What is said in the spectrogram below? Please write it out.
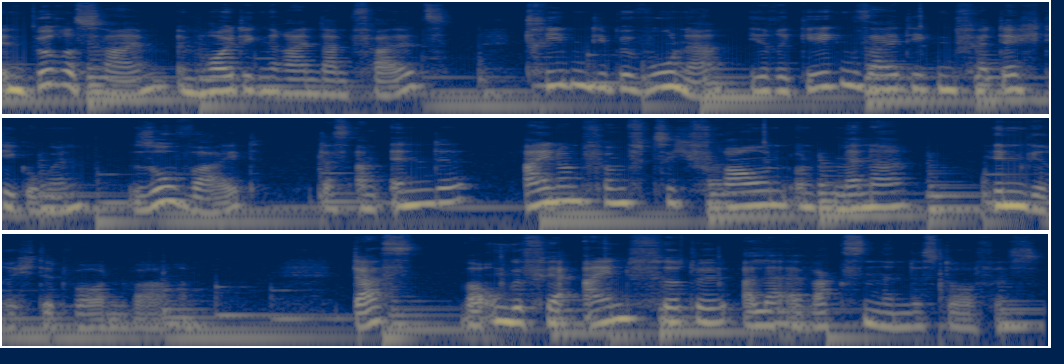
In Bürresheim im heutigen Rheinland-Pfalz trieben die Bewohner ihre gegenseitigen Verdächtigungen so weit, dass am Ende 51 Frauen und Männer hingerichtet worden waren. Das war ungefähr ein Viertel aller Erwachsenen des Dorfes.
